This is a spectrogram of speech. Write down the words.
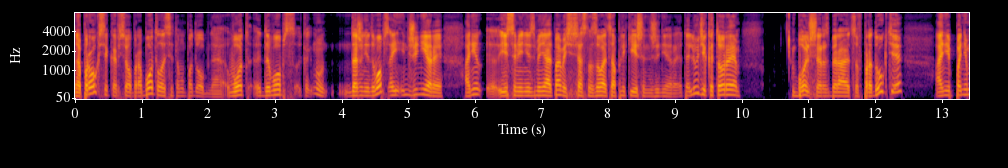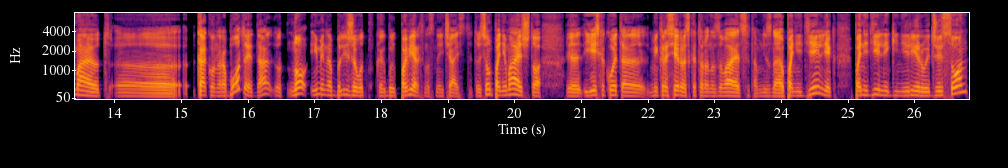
э, проксика, все обработалось и тому подобное. Вот DevOps, как, ну, даже не DevOps, а инженеры, они, э, если мне не изменяет память, сейчас называются application инженеры. Это люди, которые больше разбираются в продукте, они понимают, э, как он работает, да, но именно ближе вот как бы поверхностной части. То есть он понимает, что э, есть какой-то микросервис, который называется, там, не знаю, понедельник. Понедельник генерирует JSON,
